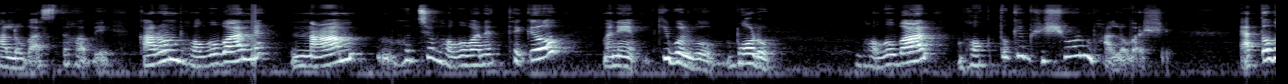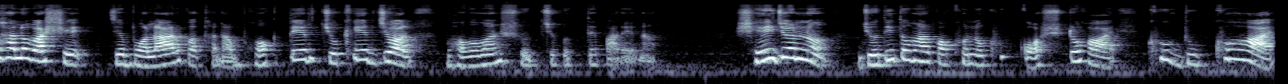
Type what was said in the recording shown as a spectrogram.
ভালোবাসতে হবে। কারণ ভগবান নাম হচ্ছে ভগবানের থেকেও মানে কি বলব, বড়। ভগবান ভক্তকে ভীষণ ভালোবাসে। এত ভালোবাসে যে বলার কথা না, ভক্তের চোখের জল ভগবান সহ্য করতে পারে না। সেই জন্য যদি তোমার কখনো খুব কষ্ট হয়, খুব দুঃখ হয়,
